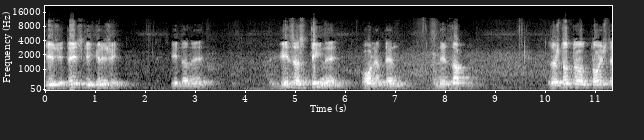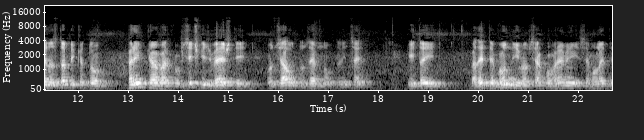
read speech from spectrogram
и житейски грижи и да не ви застигне оня ден внезапно. Защото той ще настъпи като примка върху всички живеещи от цялото земно лице. И тъй бъдете будни във всяко време и се молете,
